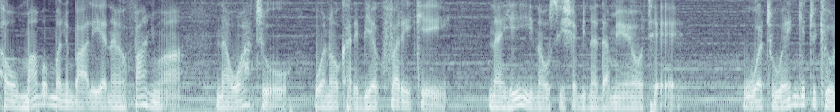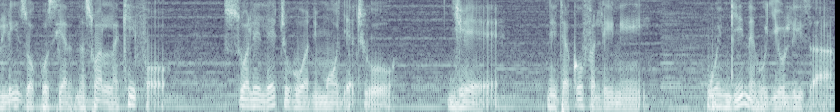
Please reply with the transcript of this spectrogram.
au mambo mbalimbali yanayofanywa na watu wanaokaribia kufariki, na hii inahusisha binadamu yoyote. Watu wengi tukiulizwa kuhusiana na swala la kifo, swali letu huwa ni moja tu: je, nitakufa lini? Wengine hujiuliza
